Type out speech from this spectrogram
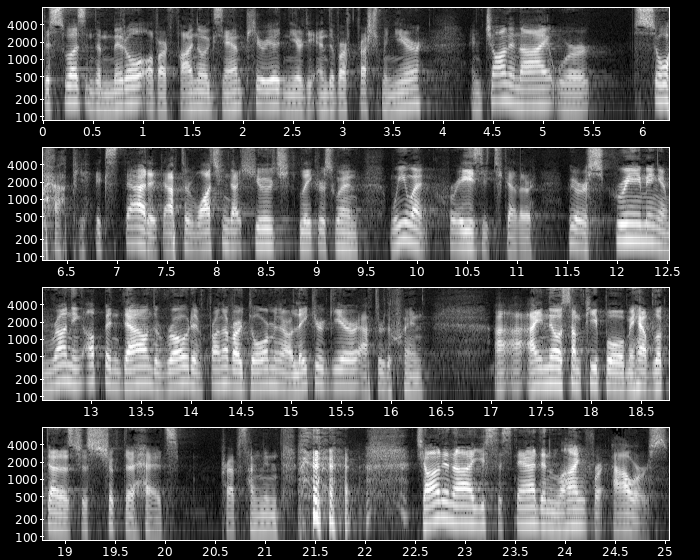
This was in the middle of our final exam period near the end of our freshman year, and John and I were so happy, ecstatic after watching that huge Lakers win. We went crazy together. We were screaming and running up and down the road in front of our dorm in our Laker gear after the win. I, I know some people may have looked at us, just shook their heads. Perhaps Hangmin. John and I used to stand in line for hours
